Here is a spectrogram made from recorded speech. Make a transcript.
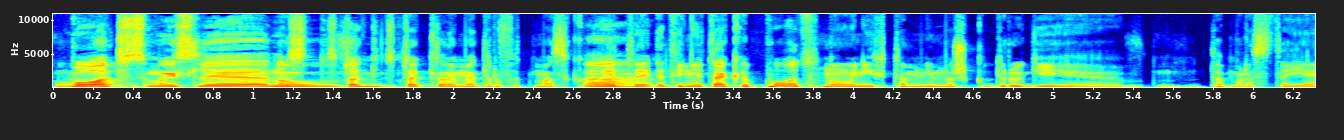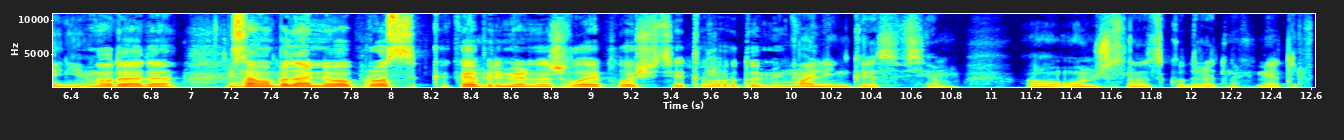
Под, в смысле, ну... 100, ну, 100 километров от Москвы. А. Это, это не так и под, но у них там немножко другие там расстояния. Ну да, да. Самый банальный вопрос, какая примерно жилая площадь этого домика? Маленькая совсем. Он 16 квадратных метров.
